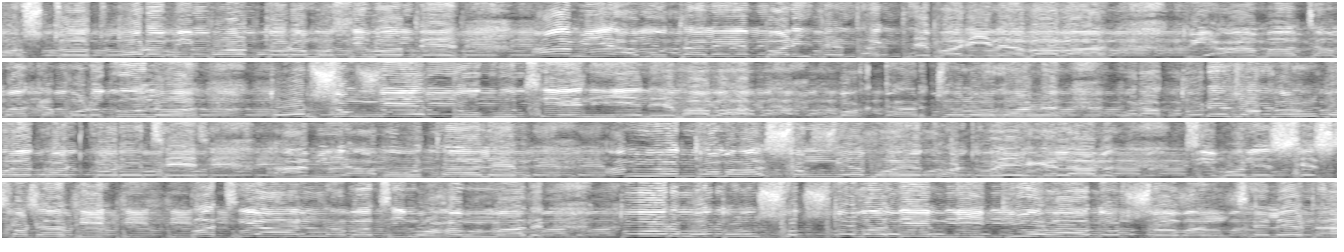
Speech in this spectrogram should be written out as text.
কষ্ট, তোর বিপদ, তোর মুসিবতে আমি আবু তালেব বাড়িতে থাকতে পারি না বাবা। তুই আমার জামা কাপড়গুলো তোর সঙ্গে একটু গুছিয়ে নিয়ে নে বাবা। মক্কার জনগণ, ওরা তোরে যখন বয়কট করেছে, আমি আবু তালেব, আমিও তোমার সঙ্গে বয়কট হয়ে গেলাম। জীবনের শেষ কটা দিন বাঁচি আর না বাঁচি মোহাম্মদ তোর মতন সত্যবাদী নীতি ও আদর্শবান ছেলেটা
